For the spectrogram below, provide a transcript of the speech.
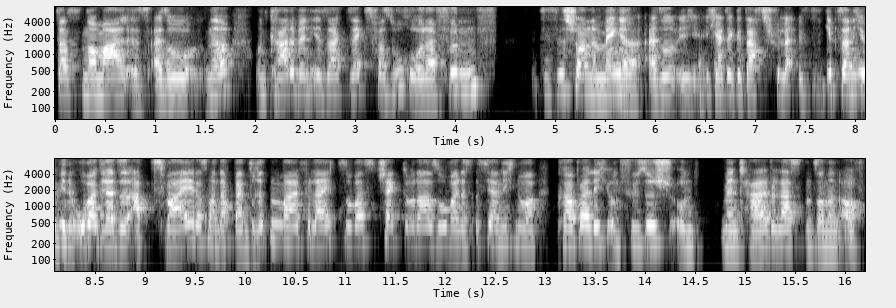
das normal ist. Also, ne, und gerade wenn ihr sagt sechs Versuche oder fünf, das ist schon eine Menge. Also ich, ich hätte gedacht, gibt es da nicht irgendwie eine Obergrenze ab zwei, dass man doch beim dritten Mal vielleicht sowas checkt oder so, weil das ist ja nicht nur körperlich und physisch und mental belastend, sondern auch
